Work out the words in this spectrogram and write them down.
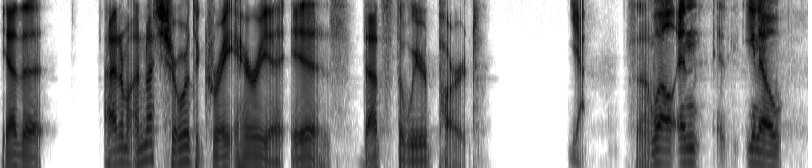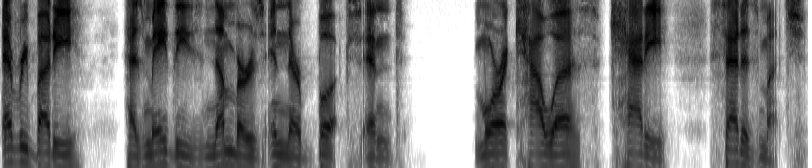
Yeah, the I don't. I'm not sure what the gray area is. That's the weird part. Yeah. So Well, and you know, everybody has made these numbers in their books, and Morikawa's caddy said as much.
